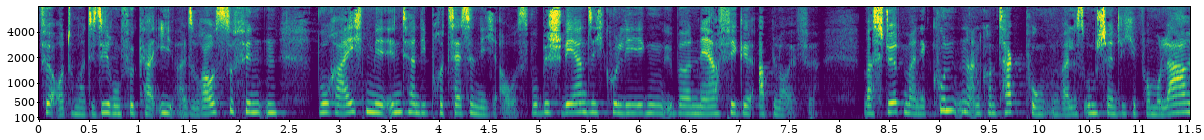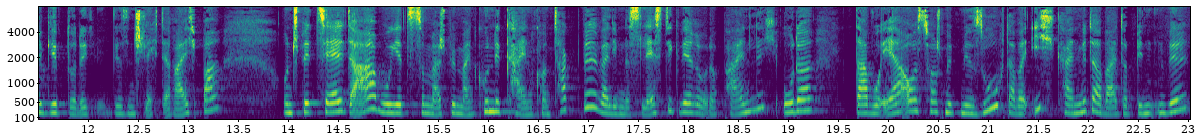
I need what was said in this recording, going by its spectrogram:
für Automatisierung, für KI, also rauszufinden, wo reichen mir intern die Prozesse nicht aus, wo beschweren sich Kollegen über nervige Abläufe, was stört meine Kunden an Kontaktpunkten, weil es umständliche Formulare gibt oder wir sind schlecht erreichbar. Und speziell da, wo jetzt zum Beispiel mein Kunde keinen Kontakt will, weil ihm das lästig wäre oder peinlich, oder da, wo er Austausch mit mir sucht, aber ich keinen Mitarbeiter binden will,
